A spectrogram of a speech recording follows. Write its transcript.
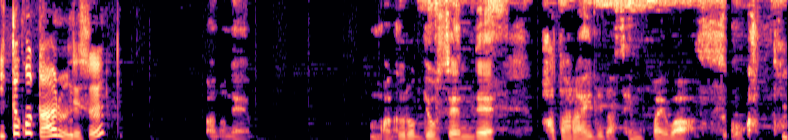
行ったことあるんです？あのね、マグロ漁船で働いてた先輩はすごかった。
